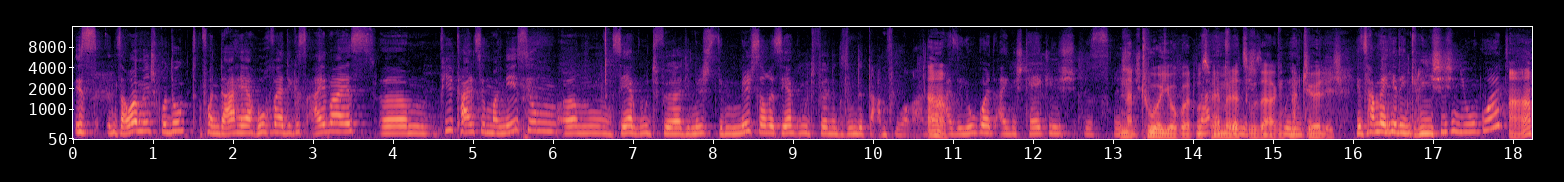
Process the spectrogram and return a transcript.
ist ein Sauermilchprodukt, von daher hochwertiges Eiweiß, ähm, viel Kalzium, Magnesium, ähm, sehr gut für die Milch. Die Milchsäure sehr gut für eine gesunde Darmflora. Ne? Ah. Also Joghurt eigentlich täglich ist richtig Naturjoghurt, muss man immer dazu sagen. Natürlich. Jetzt haben wir hier den griechischen Joghurt. Ah.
